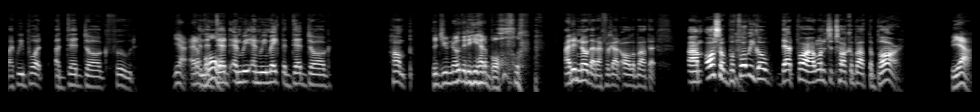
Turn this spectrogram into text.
Like we bought a dead dog food. Yeah, at a and bowl. the dead and we and we make the dead dog hump. Did you know that he had a bowl? I didn't know that. I forgot all about that. Um, also, before we go that far, I wanted to talk about the bar. yeah.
